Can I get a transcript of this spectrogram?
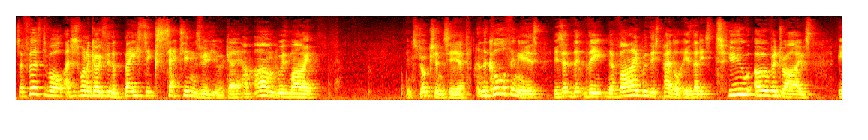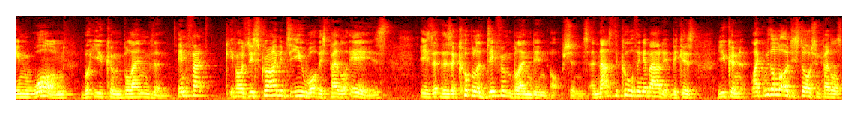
So first of all, I just want to go through the basic settings with you, okay? I'm armed with my instructions here. And the cool thing is, is that the, the, the vibe with this pedal is that it's two overdrives in one, but you can blend them. In fact, if I was describing to you what this pedal is, is that there's a couple of different blending options and that's the cool thing about it because you can like with a lot of distortion pedals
